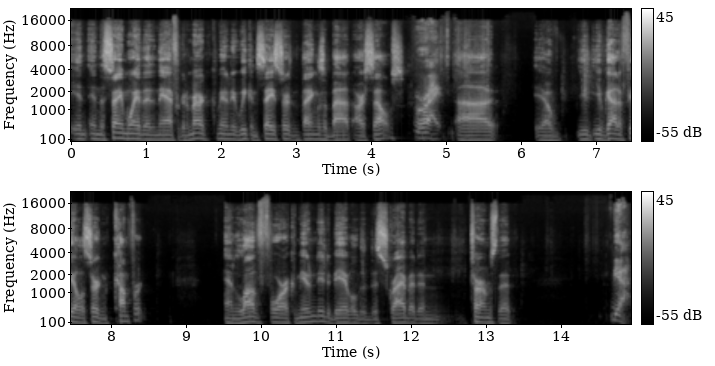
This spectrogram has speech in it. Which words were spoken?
in, in the same way that in the African American community, we can say certain things about ourselves. Right. Uh, you know, you, you've got to feel a certain comfort and love for a community to be able to describe it in terms that Yeah.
